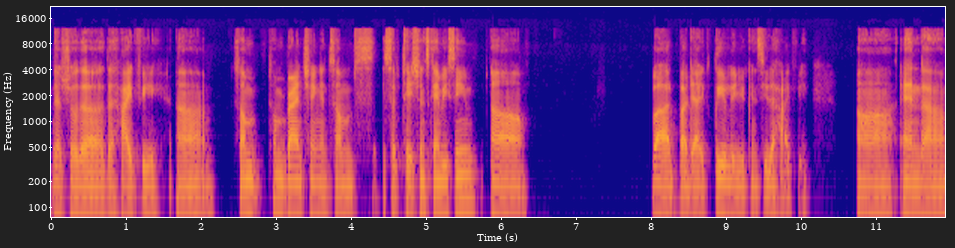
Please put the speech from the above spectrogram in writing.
that show the, the hyphae. Um, some, some branching and some septations can be seen. Uh, but but yeah, clearly you can see the hyphae. Uh, and uh,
